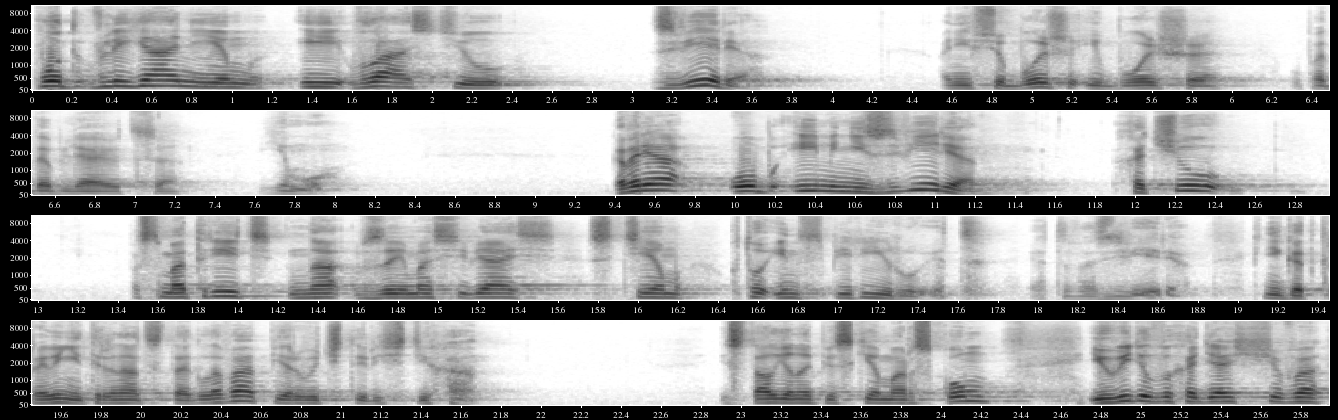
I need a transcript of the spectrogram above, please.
под влиянием и властью зверя, они все больше и больше уподобляются ему. Говоря об имени зверя, хочу посмотреть на взаимосвязь с тем, кто инспирирует этого зверя. Книга Откровений, 13 глава, первые четыре стиха. И стал я на песке морском, и увидел выходящего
